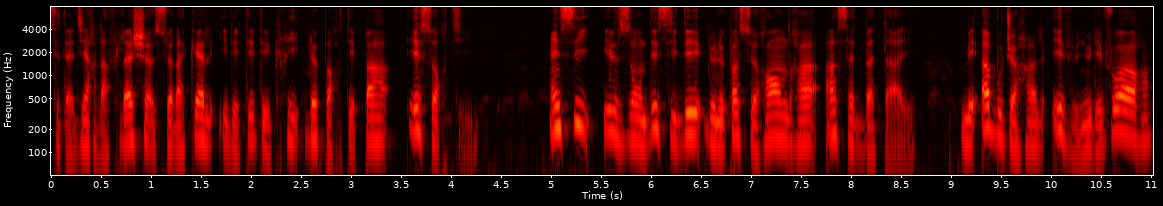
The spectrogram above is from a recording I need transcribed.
c'est-à-dire la flèche sur laquelle il était écrit Ne partez pas est sortie. Ainsi, ils ont décidé de ne pas se rendre à cette bataille. Mais Abu Jahl est venu les voir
